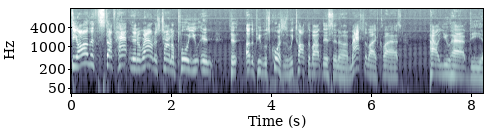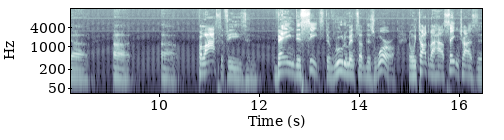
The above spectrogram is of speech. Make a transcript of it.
See, all the stuff happening around us trying to pull you into other people's courses. We talked about this in a Master Life class, how you have the uh, uh, uh, philosophies and vain deceits, the rudiments of this world. And we talked about how Satan tries to,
